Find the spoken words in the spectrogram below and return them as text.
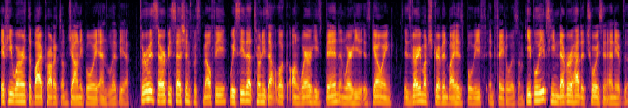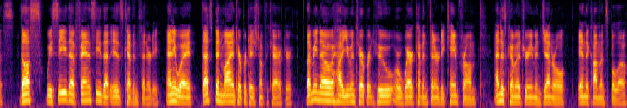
if he weren't the byproduct of Johnny Boy and Livia. Through his therapy sessions with Melfi, we see that Tony's outlook on where he's been and where he is going is very much driven by his belief in fatalism. He believes he never had a choice in any of this. Thus, we see the fantasy that is Kevin Finnerty. Anyway, that's been my interpretation of the character. Let me know how you interpret who or where Kevin Finnerty came from and his coma dream in general in the comments below.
